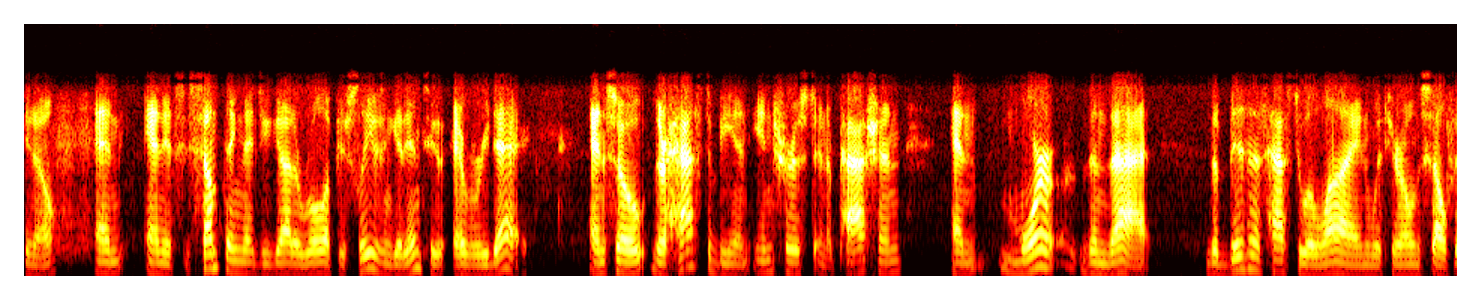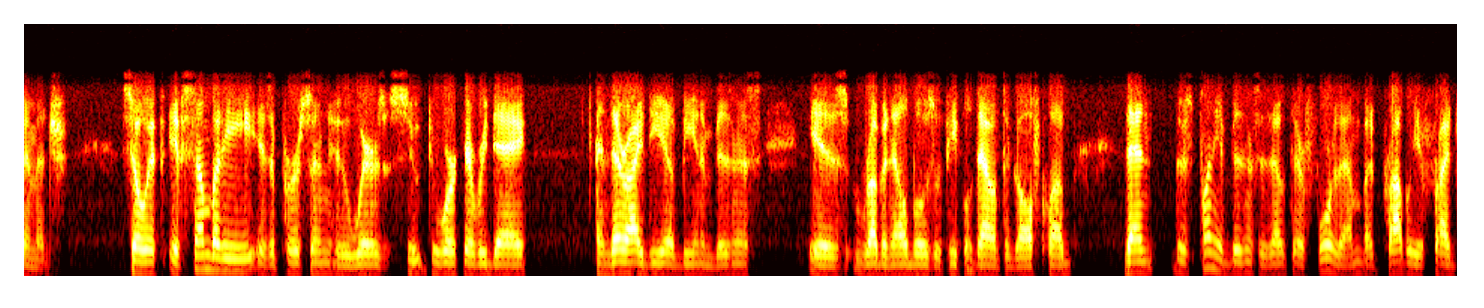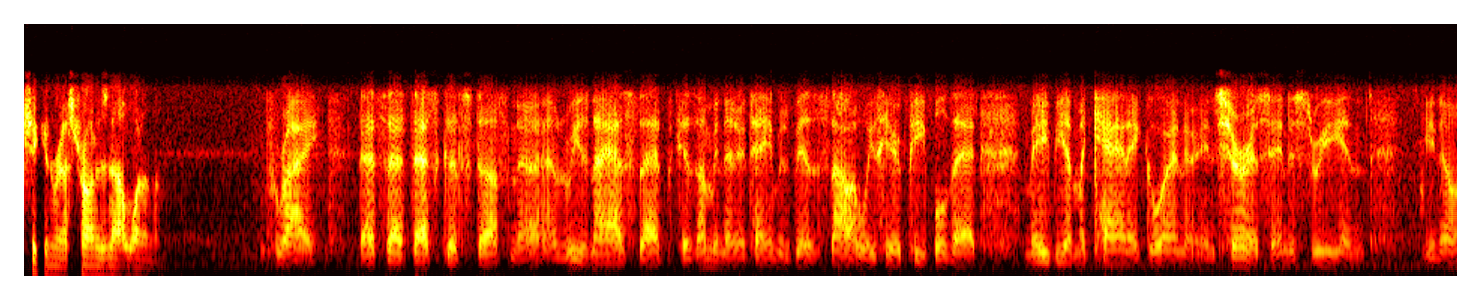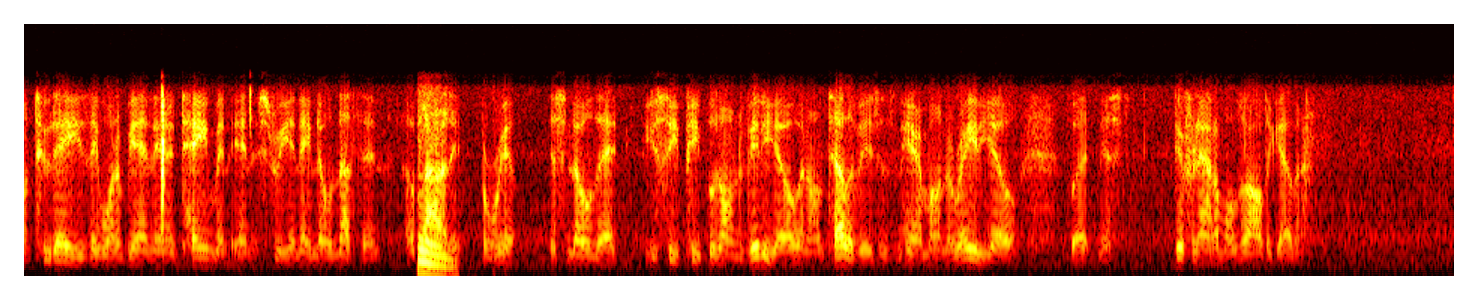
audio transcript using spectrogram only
you know, and and it's something that you got to roll up your sleeves and get into every day. And so there has to be an interest and a passion, and more than that, the business has to align with your own self-image. So if if somebody is a person who wears a suit to work every day, and their idea of being in business is rubbing elbows with people down at the golf club, then there's plenty of businesses out there for them, but probably a fried chicken restaurant is not one of them. Right. That's that. That's good stuff. Now, the reason I ask that because I'm in the entertainment business. I always hear people that may be a mechanic or in the insurance industry, and you know, two days they want to be in the entertainment industry and they know nothing about Hmm. it for real. Just know that you see people on the video and on televisions and hear them on the radio, but it's different animals altogether.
